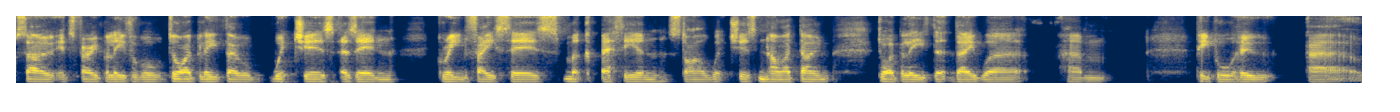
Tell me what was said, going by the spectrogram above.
So it's very believable. Do I believe they were witches, as in green faces, Macbethian style witches? No, I don't. Do I believe that they were um, people who uh,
